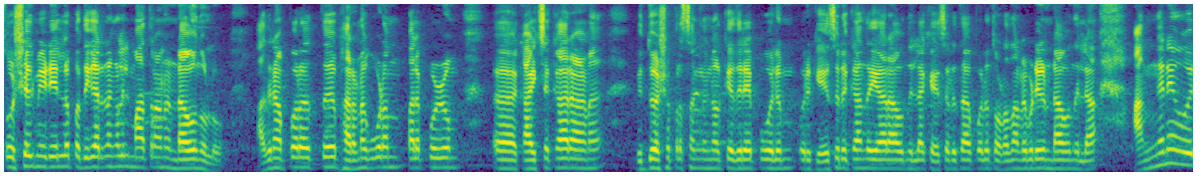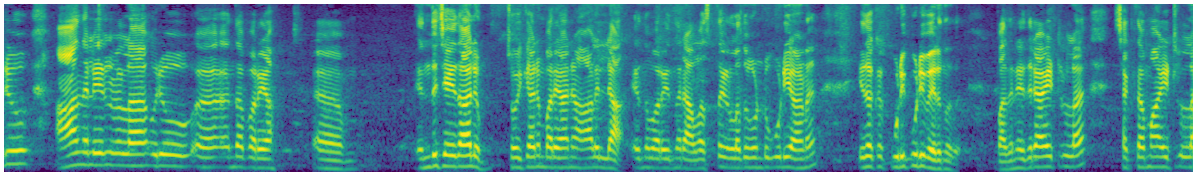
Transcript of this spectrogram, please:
സോഷ്യൽ മീഡിയയിലെ പ്രതികരണങ്ങളിൽ മാത്രമാണ് ഉണ്ടാവുന്നുള്ളൂ. അതിനപ്പുറത്ത് ഭരണകൂടം പലപ്പോഴും കാഴ്ചക്കാരാണ്. വിദ്വേഷ പ്രസംഗങ്ങൾക്കെതിരെ പോലും ഒരു കേസെടുക്കാൻ തയ്യാറാവുന്നില്ല. കേസെടുത്താൽ പോലും തുടർ നടപടി ഉണ്ടാവുന്നില്ല. അങ്ങനെ ഒരു ആ നിലയിലുള്ള ഒരു എന്താ പറയുക എന്ത് ചെയ്താലും ചോദിക്കാനും പറയാനും ആളില്ല എന്ന് പറയുന്ന ഒരു കൊണ്ട് കൂടിയാണ് ഇതൊക്കെ കൂടി കൂടി വരുന്നത്. അപ്പം അതിനെതിരായിട്ടുള്ള ശക്തമായിട്ടുള്ള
